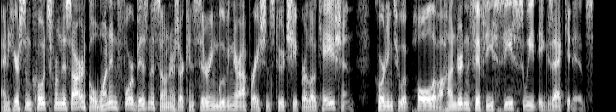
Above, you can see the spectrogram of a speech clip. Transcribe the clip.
And here's some quotes from this article One in four business owners are considering moving their operations to a cheaper location, according to a poll of 150 C suite executives.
